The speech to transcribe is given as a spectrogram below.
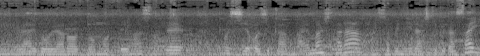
えー、ライブをやろうと思っていますのでもしお時間が合いましたら遊びにいらしてください、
